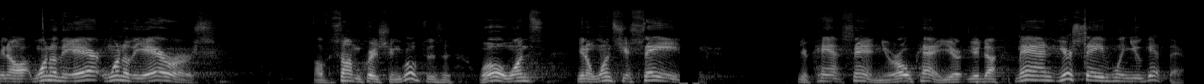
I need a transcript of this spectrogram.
You know, one of the, er, one of the errors of some Christian groups is, well, once, you know, once you're saved, you can't sin. You're okay. You're, you're done. Man, you're saved when you get there.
